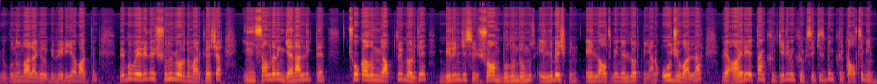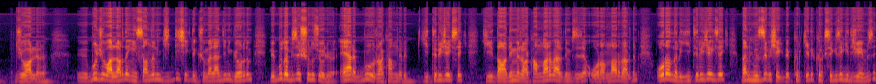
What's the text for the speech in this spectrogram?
E, Bununla alakalı bir veriye baktım. Ve bu veride şunu gördüm arkadaşlar. İnsanların genellikle çok alım yaptığı bölge birincisi şu an bulunduğumuz 55 bin, 56 bin, 54 bin yani o civarlar ve ayrıyetten 47 bin, 48 bin, 46 bin civarları. E, Bu civarlarda insanların ciddi şekilde kümelendiğini gördüm ve bu da bize şunu söylüyor. Eğer bu rakamları yitireceksek ki daha demin rakamlar verdim size, oranlar verdim. Oraları yitireceksek ben hızlı bir şekilde 47-48'e gideceğimizi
